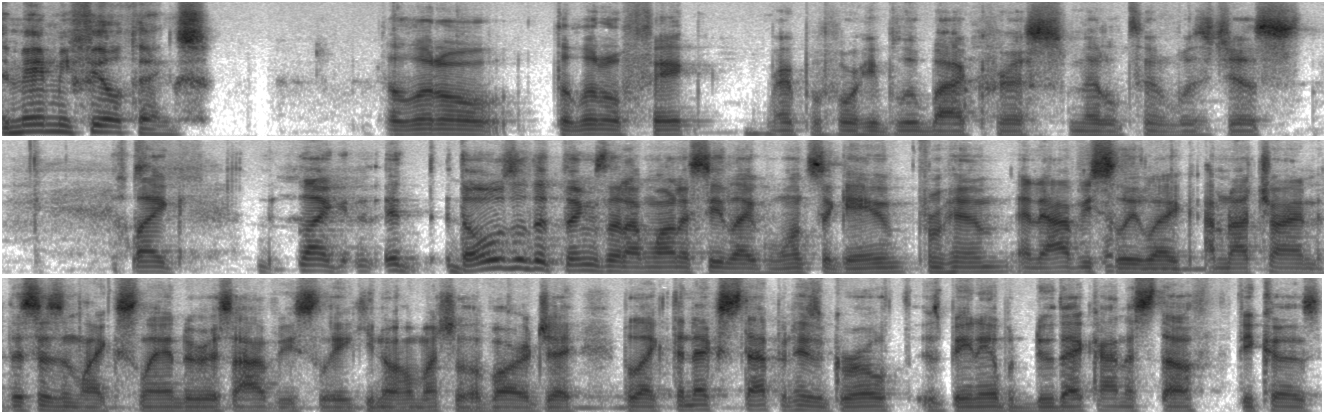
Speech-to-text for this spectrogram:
It made me feel things. The little the little fake right before he blew by Khris Middleton was just like like it, those are the things that I want to see like once a game from him. And obviously, like I'm not trying. This isn't like slanderous. Obviously, you know how much I love RJ, but like the next step in his growth is being able to do that kind of stuff because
